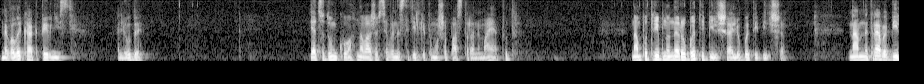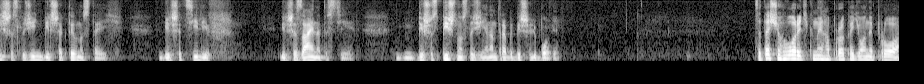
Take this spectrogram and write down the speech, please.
не велика активність, а люди. Я цю думку наважився винести тільки тому, що пастора немає тут. Нам потрібно не робити більше, а любити більше. Нам не треба більше служінь, більше активностей, більше цілів, більше зайнятості, більш успішного служіння. Нам треба більше любові. Це те, що говорить книга про Кайони про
